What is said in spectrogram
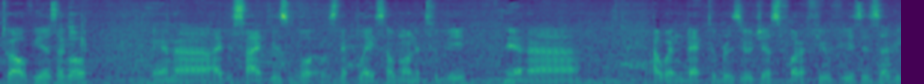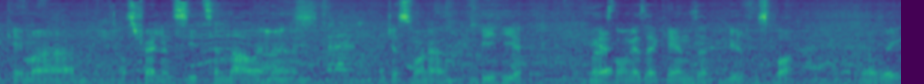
12 years ago, and uh, I decided this was the place I wanted to be. Yeah. And uh, I went back to Brazil just for a few visits. I became an Australian citizen now, and Nice. um, I just want to be here for Yeah. as long as I can. It's a beautiful spot. Lovely.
